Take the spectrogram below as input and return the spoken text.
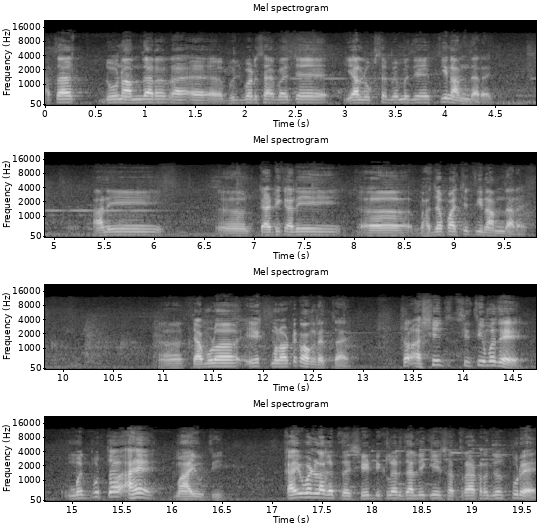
आता दोन आमदार अ, भुजबळ साहेबाचे या लोकसभेमध्ये तीन आमदार आहेत. आणि त्या ठिकाणी भाजपाचे तीन आमदार आहेत. अ, त्यामुळं एक मला वाटतं काँग्रेसचा आहे. तर अशी स्थितीमध्ये मजबूत तर आहे महायुती. काही वेळ लागत नाही. सीट डिक्लेअर झाली की सतरा अठरा दिवस पुरे आहे.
